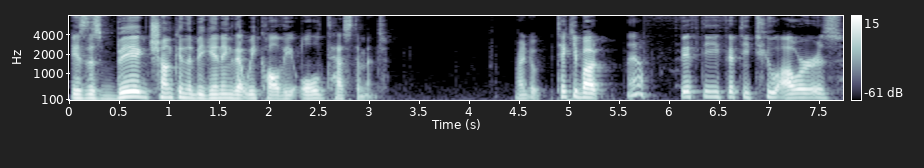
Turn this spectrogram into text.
is this big chunk in the beginning that we call the Old Testament. Right? It take you about know, 50, 52 hours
